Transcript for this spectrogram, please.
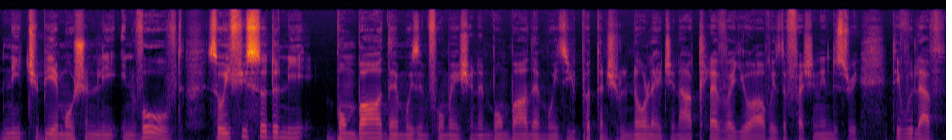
need to be emotionally involved. So if you suddenly bombard them with information and bombard them with your potential knowledge and how clever you are with the fashion industry, they will have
